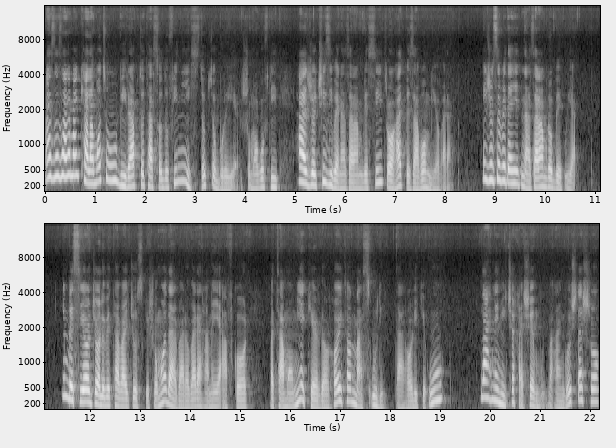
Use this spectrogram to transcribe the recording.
از نظر من کلمات او بی ربط و تصادفی نیست دکتر برویر شما گفتید هر جا چیزی به نظرم رسید راحت به زبان بیاورم. اجازه بدهید نظرم را بگویم. این بسیار جالب توجه است که شما در برابر همه افکار و تمامی کردارهایتان مسئولید در حالی که او لحن نیچه خشم بود و انگشتش را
